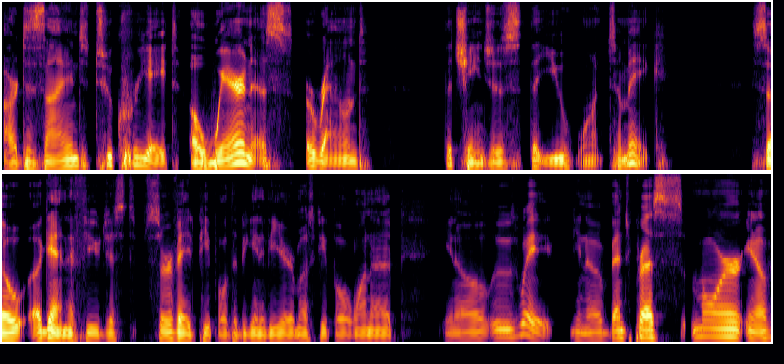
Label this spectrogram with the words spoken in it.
are designed to create awareness around the changes that you want to make. So again, if you just surveyed people at the beginning of the year, most people want to, you know, lose weight, you know, bench press more, you know,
